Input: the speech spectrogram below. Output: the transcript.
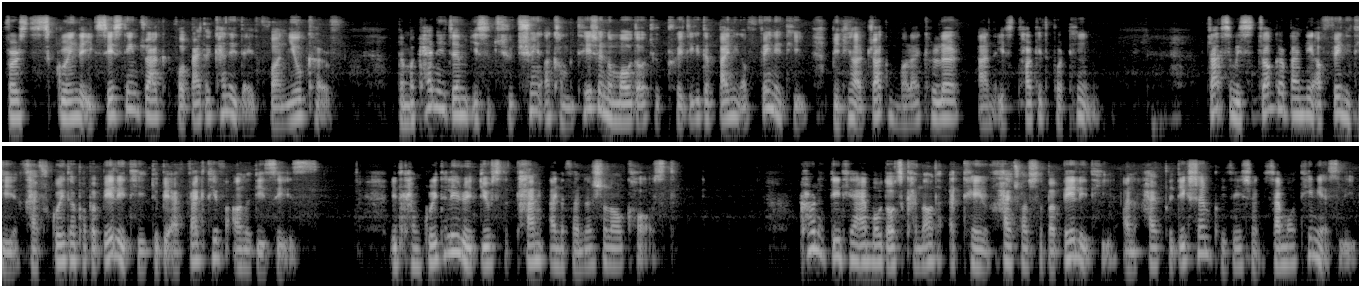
first screens the existing drug for better candidate for a new curve. The mechanism is to train a computational model to predict the binding affinity between a drug molecule and its target protein. Drugs with stronger binding affinity have greater probability to be effective on the disease. It can greatly reduce the time and financial cost. Current DTI models cannot attain high transferability and high prediction precision simultaneously.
